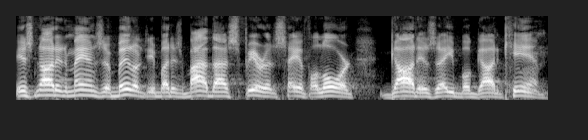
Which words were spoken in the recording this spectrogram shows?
it's not in man's ability, but it's by thy Spirit, saith the Lord. God is able, God can.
